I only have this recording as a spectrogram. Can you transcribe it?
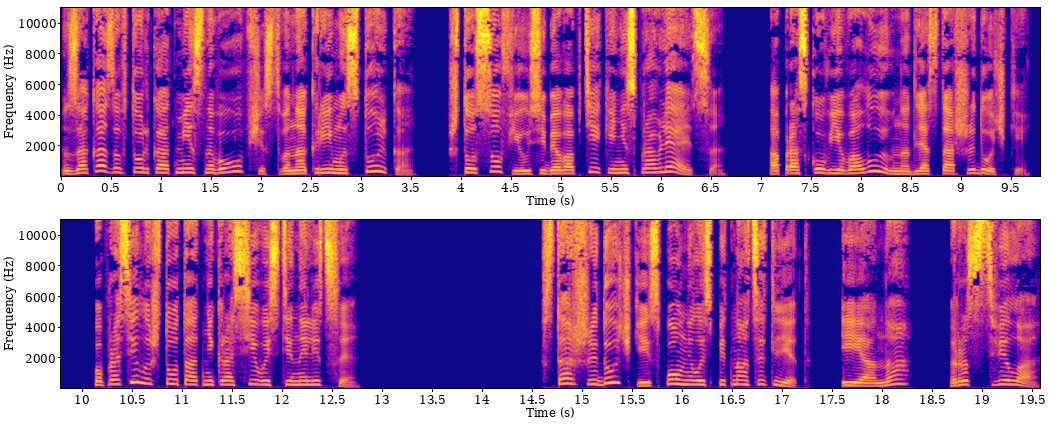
Заказов только от местного общества на Кримы столько, что Софья у себя в аптеке не справляется, а Просковья Валуевна для старшей дочки Попросила что-то от некрасивости на лице. Старшей дочке исполнилось 15 лет, и она расцвела.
